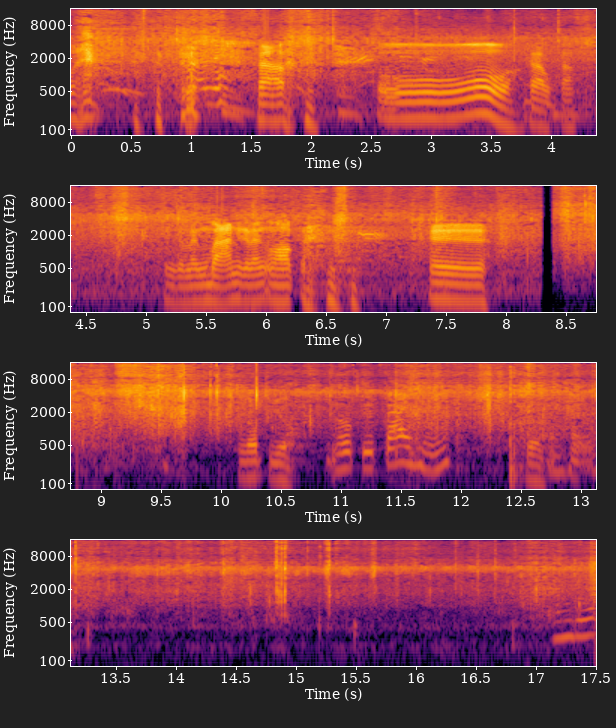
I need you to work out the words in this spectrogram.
เลยครับ โอ้ครับครับมันกำลังบานกำลังออก เออลบอยู่รูปอยู่ใต้หินโอ้โอ้โหอันเดียว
